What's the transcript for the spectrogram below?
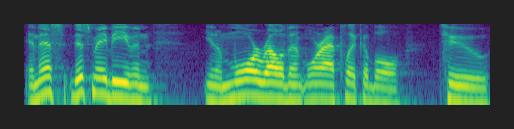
And this, this may be even you know, more relevant, more applicable to,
